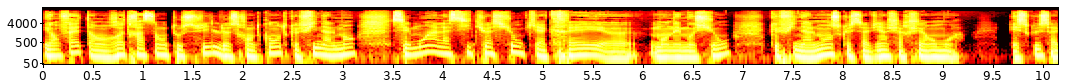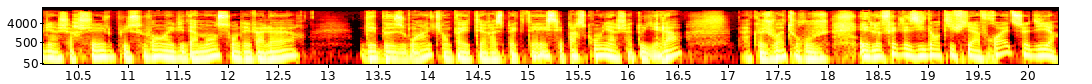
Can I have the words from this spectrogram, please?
Et en fait, en retraçant tout ce fil, de se rendre compte que finalement, c'est moins la situation qui a créé euh, mon émotion que finalement ce que ça vient chercher en moi. Et ce que ça vient chercher le plus souvent, évidemment, sont des valeurs, des besoins qui n'ont pas été respectés. C'est parce qu'on vient chatouiller là bah, que je vois tout rouge. Et le fait de les identifier à froid et de se dire,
